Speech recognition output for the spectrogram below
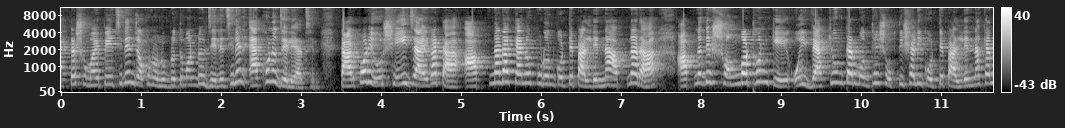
একটা সময় পেয়েছিলেন যখন অনুব্রত মণ্ডল জেলে ছিলেন, এখনও জেলে আছেন। তারপরেও সেই জায়গাটা আপনারা কেন পূরণ করতে পারলেন না? আপনারা আপনাদের সংগঠনকে ওই ভ্যাকিউমটার মধ্যে শক্তিশালী করতে পারলেন না কেন?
